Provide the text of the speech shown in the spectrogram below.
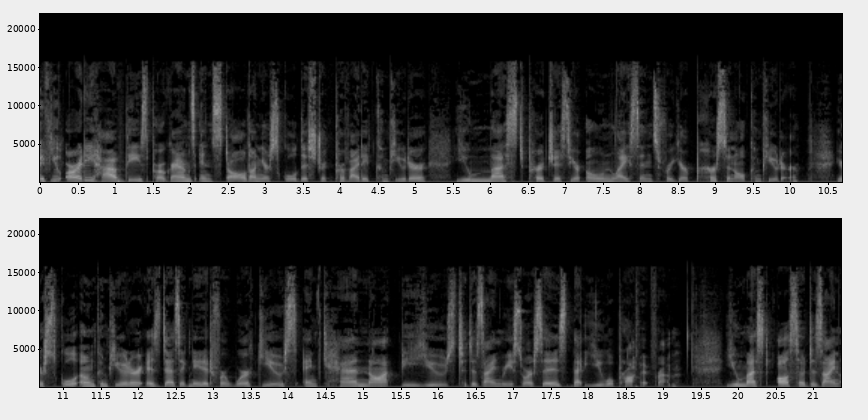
If you already have these programs installed on your school district provided computer, you must purchase your own license for your personal computer. Your school owned computer is designated for work use and cannot be used to design resources that you will profit from. You must also design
